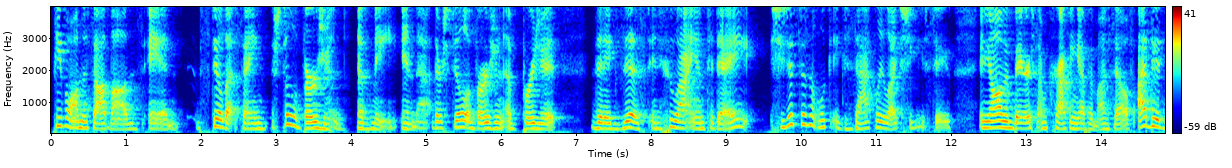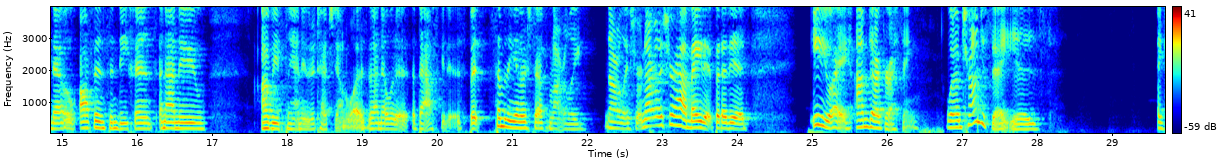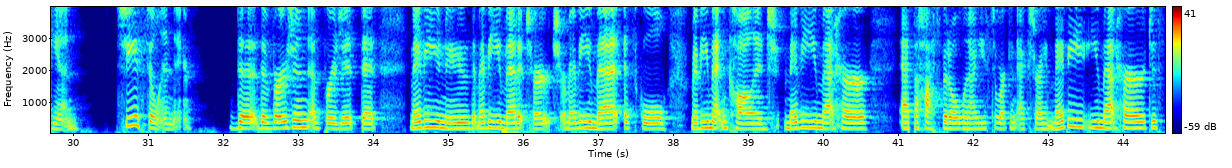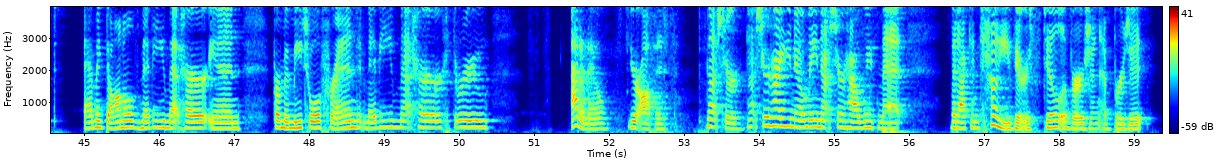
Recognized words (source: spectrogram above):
people on the sidelines and still that same there's still a version of me in that. There's still a version of Bridget that exists in who I am today. She just doesn't look exactly like she used to. And y'all, I'm embarrassed. I'm cracking up at myself. I did know offense and defense, and I knew obviously I knew what a touchdown was and I know what a, a, basket is, but some of the other stuff I'm not really not really sure. Not really sure how I made it, but I did. Anyway, I'm digressing. What I'm trying to say is again, she is still in there. The the version of Bridget that maybe you knew that maybe you met at church or maybe you met at school, maybe you met in college, maybe you met her at the hospital when I used to work in x-ray. Maybe you met her just at McDonald's, maybe you met her in from a mutual friend. Maybe you met her through, I don't know, your office. Not sure. Not sure how you know me, not sure how we've met, but I can tell you there is still a version of Bridget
